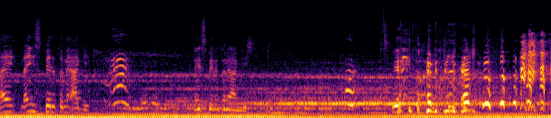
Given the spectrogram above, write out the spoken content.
Na na espiritu ni Agi. Na espiritu ni Agi. Espiritu ni Agi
